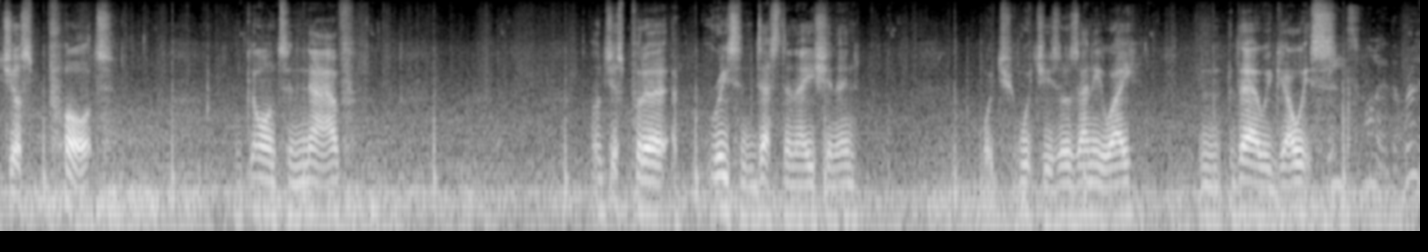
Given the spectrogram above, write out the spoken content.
Just put, go on to nav, I'll just put a, a recent destination in, which which is us anyway. And there we go. It's Please follow the road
